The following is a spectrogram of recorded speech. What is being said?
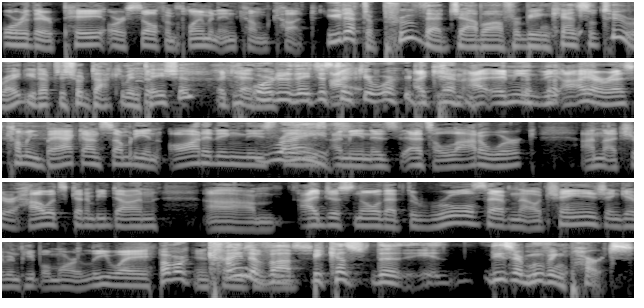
or their pay or self employment income cut. You'd have to prove that job offer being canceled too, right? You'd have to show documentation. Again, or do they just take I- your word? Again, I, I mean, the IRS coming back on somebody and auditing these things. Right. I mean, it's, that's a lot of work. I'm not sure how it's going to be done. Um, I just know that the rules have now changed and given people more leeway. But we're kind of, uh, Mm-hmm. because the these are moving parts.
